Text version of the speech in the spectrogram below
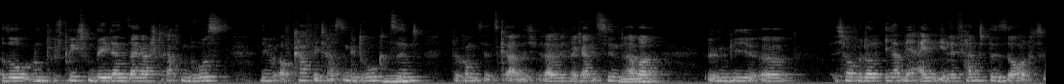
also und spricht von Bildern seiner straffen Brust, die auf Kaffeetassen gedruckt Mhm. sind. Ich bekomme es jetzt gerade nicht, leider nicht mehr ganz hin, Ja. aber irgendwie, äh, ich hoffe doch, er mir einen Elefant besorgt.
